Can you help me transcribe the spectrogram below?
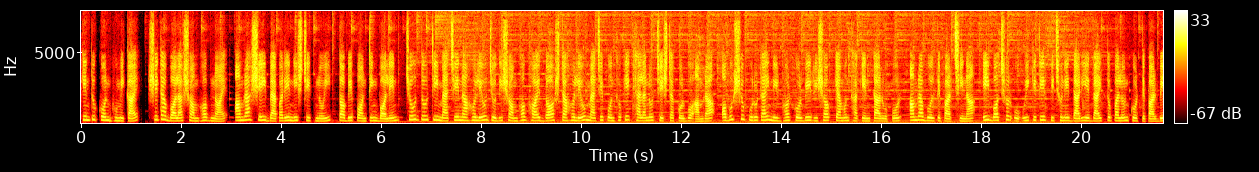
কিন্তু কোন ভূমিকায় সেটা বলা সম্ভব নয়, আমরা সেই ব্যাপারে নিশ্চিত নই, তবে পন্টিং বলেন, চৌদ্দটি ম্যাচে না হলেও যদি সম্ভব হয় দশটা হলেও ম্যাচে পন্থকে খেলানোর চেষ্টা করব আমরা, অবশ্য পুরোটাই নির্ভর করবে ঋষভ কেমন থাকেন তার ওপর, আমরা বলতে পারছি না, এই বছর ও উইকেটের পিছনে দাঁড়িয়ে দায়িত্ব পালন করতে পারবে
